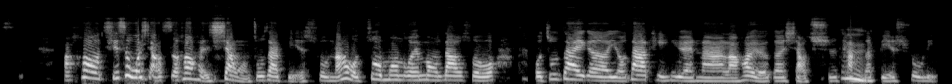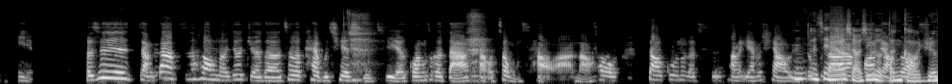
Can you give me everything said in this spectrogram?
子。然后，其实我小时候很向往住在别墅，然后我做梦都会梦到说，我住在一个有大庭园呐、啊，然后有一个小池塘的别墅里面。嗯可是长大之后呢，就觉得这个太不切实际了。光这个打扫、种草啊，然后照顾那个池塘、养小鱼，而且还要小心有登革热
